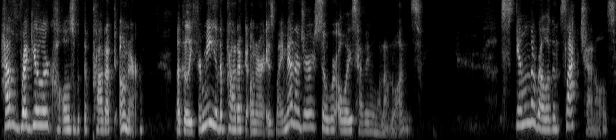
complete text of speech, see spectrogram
Have regular calls with the product owner. Luckily for me, the product owner is my manager, so we're always having one-on-ones. Skim the relevant Slack channels.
